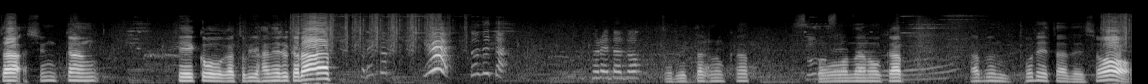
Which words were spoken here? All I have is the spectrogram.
た瞬間蛍光魚が飛び跳ねるからこれか。いや、飛んでた？取れたぞ。取れたのか？そどうなのか？多分取れたでしょ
